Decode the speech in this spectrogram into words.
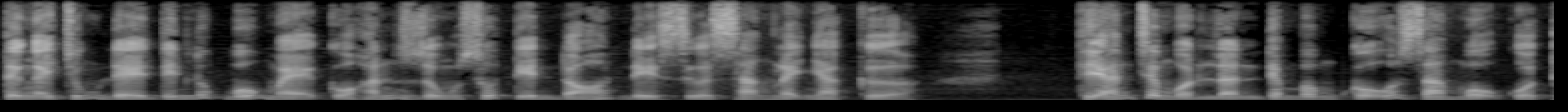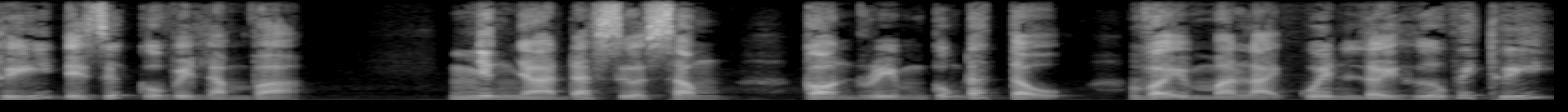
Từ ngày chúng đề đến lúc bố mẹ của hắn dùng số tiền đó để sửa sang lại nhà cửa, thì hắn chưa một lần đem bông cỗ ra mộ của Thúy để giúp cô về làm vợ. Nhưng nhà đã sửa xong, còn Rim cũng đã tậu, vậy mà lại quên lời hứa với Thúy.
